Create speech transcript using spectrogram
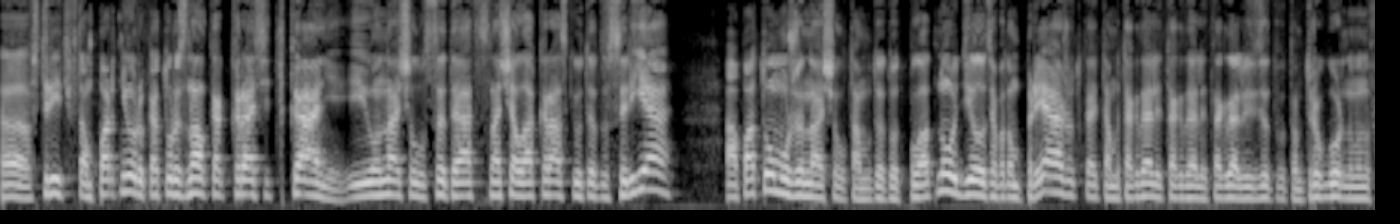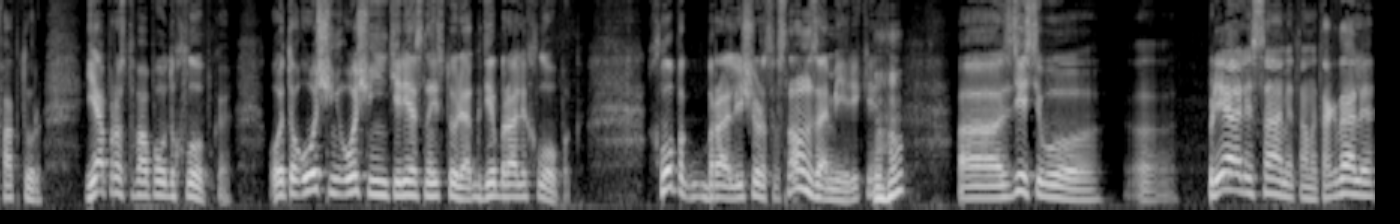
э, встретив там партнера, который знал, как красить ткани, и он начал с этой сначала окраски вот этого сырья, а потом уже начал там вот это вот полотно делать, а потом пряжу ткать, там и так далее, и так далее, и так далее, из этого там трехгорной мануфактуры. Я просто по поводу хлопка. Это очень-очень интересная история, а где брали хлопок. Хлопок брали, еще раз, в основном из Америки. А, Здесь его э, пряли сами там, и так далее.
